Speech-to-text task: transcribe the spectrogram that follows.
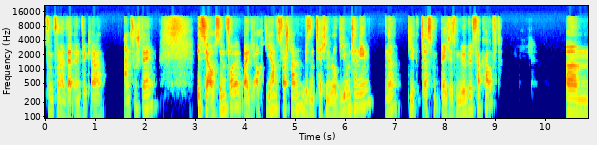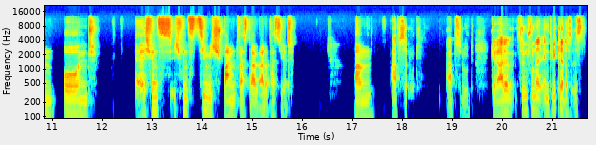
500 Webentwickler anzustellen. Ist ja auch sinnvoll, weil die, auch die haben es verstanden. Wir sind Technologieunternehmen, ne? die, das, welches Möbel verkauft. Ähm, und ja, ich finde es ich find's ziemlich spannend, was da gerade passiert. Ähm, Absolut, absolut. Gerade 500 Entwickler, das ist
